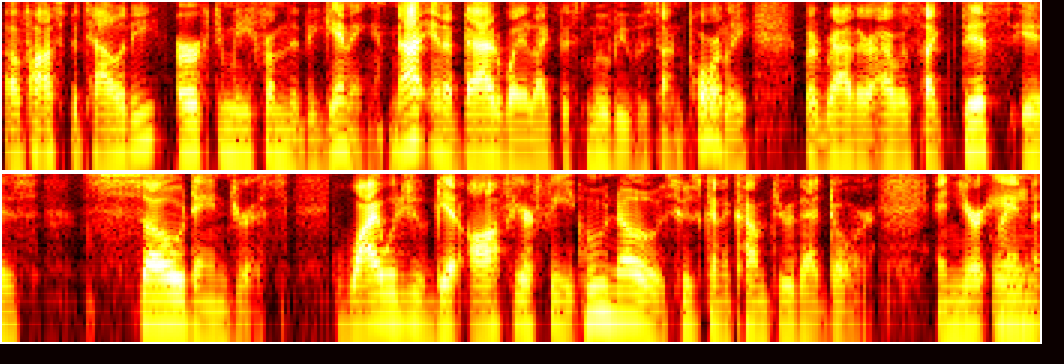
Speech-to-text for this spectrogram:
of hospitality irked me from the beginning. Not in a bad way, like this movie was done poorly, but rather I was like, This is so dangerous. Why would you get off your feet? Who knows who's going to come through that door? And you're in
